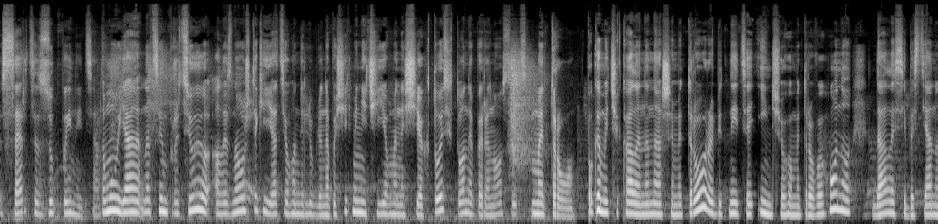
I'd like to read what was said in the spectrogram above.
серце зупиниться. Тому я над цим працюю, але знову ж таки я цього не люблю. Напишіть мені, чи є в мене ще хтось, хто не переносить метро. Поки ми чекали на наше метро, робітниця іншого метровагону дала Себастьяну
